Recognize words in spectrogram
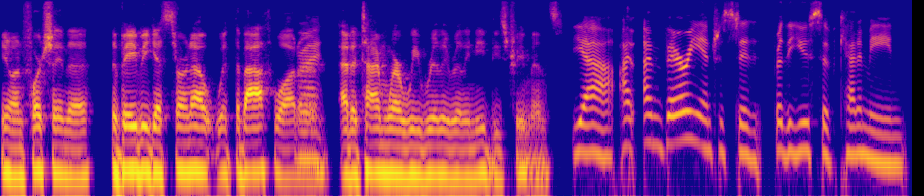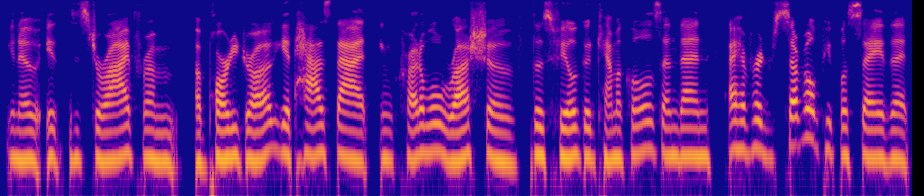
you know unfortunately the the baby gets thrown out with the bathwater right. at a time where we really really need these treatments yeah I, i'm very interested for the use of ketamine you know it, it's derived from a party drug it has that incredible rush of those feel good chemicals and then i have heard several people say that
